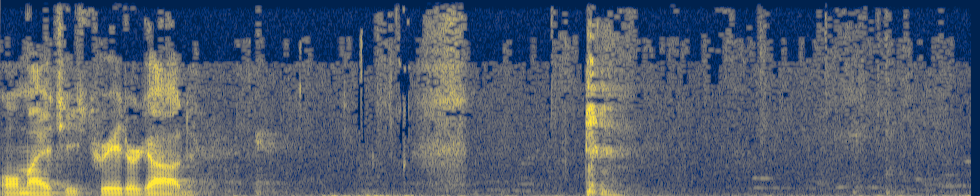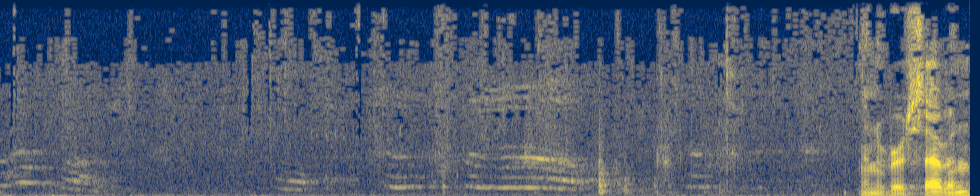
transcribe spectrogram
Almighty Creator God. Verse 7,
